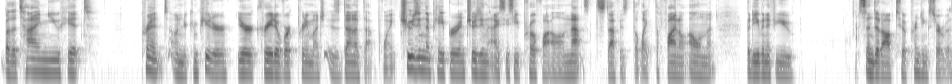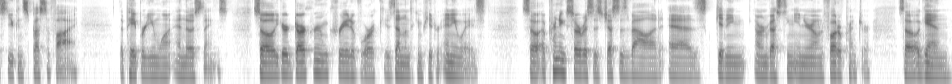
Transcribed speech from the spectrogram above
By the time you hit print on your computer, your creative work pretty much is done at that point. Choosing the paper and choosing the ICC profile and that stuff is the like the final element. But even if you send it off to a printing service, you can specify the paper you want and those things. So your darkroom creative work is done on the computer anyways. So a printing service is just as valid as getting or investing in your own photo printer. So again,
